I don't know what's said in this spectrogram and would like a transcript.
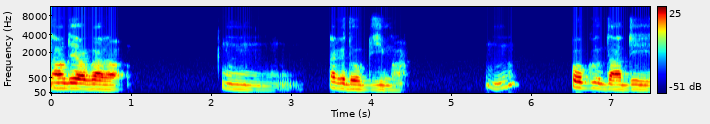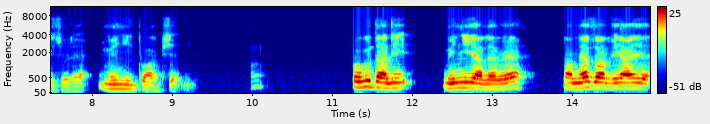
နောက်တစ်ယောက်ကတော့อืมတက္ကသိုလ်ပြီးမှာဟမ် ပုဂ္ဂုတာတိဆိုတဲ့မင်းကြီးသွားဖြစ်နေနော်ပုဂ္ဂုတာတိမင်းကြီးရလည်းပဲနောက်မြတ်စွာဘုရားရဲ့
